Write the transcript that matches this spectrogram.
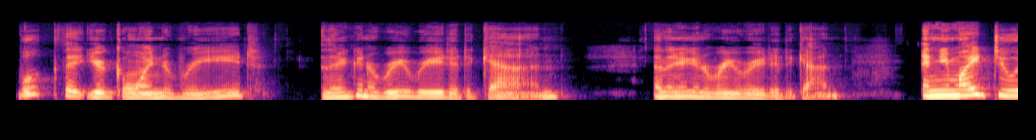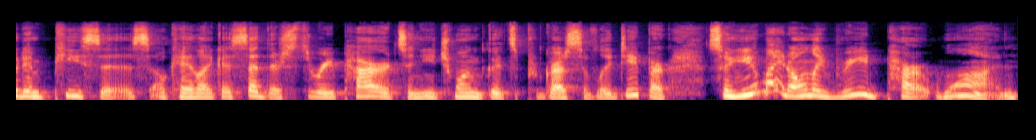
book that you're going to read, and then you're going to reread it again, and then you're going to reread it again and you might do it in pieces okay like i said there's three parts and each one gets progressively deeper so you might only read part one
